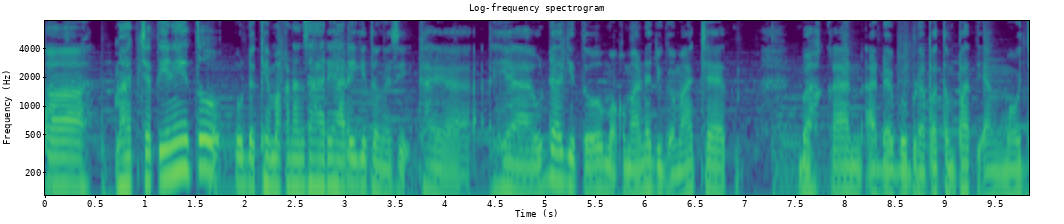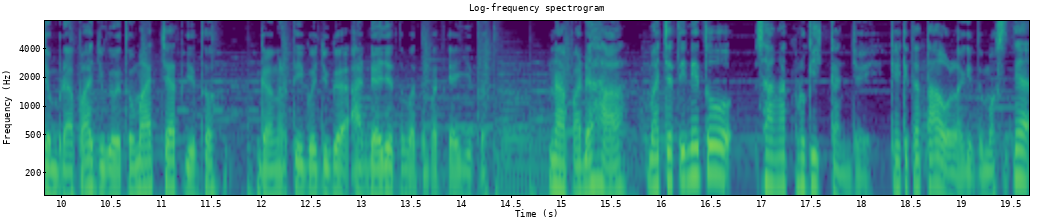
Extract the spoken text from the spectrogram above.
uh, macet ini tuh udah kayak makanan sehari-hari gitu gak sih? Kayak ya udah gitu, mau ke mana juga macet. Bahkan ada beberapa tempat yang mau jam berapa juga tuh macet gitu. Gak ngerti gue juga ada aja tempat-tempat kayak gitu. Nah padahal macet ini tuh sangat merugikan coy. Kayak kita tahu lah gitu. Maksudnya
